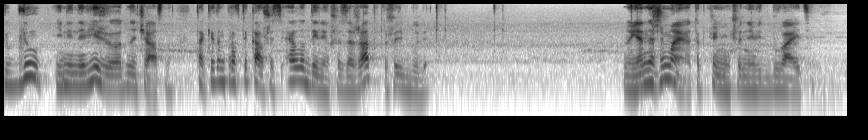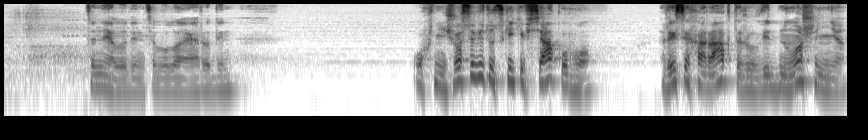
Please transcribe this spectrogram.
Люблю і ненавіжу одночасно. Так, я там провтикав щось L1, якщо зажати, то щось буде. Ну я нажимаю, а так що нічого не відбувається. Це не L1, це було R1. Ох, нічого собі тут скільки всякого. Риси характеру, відношення.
